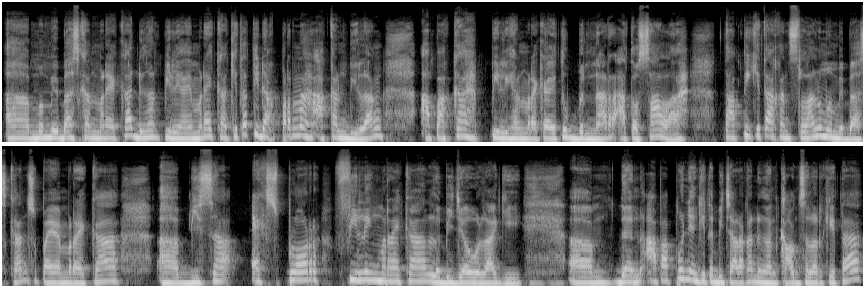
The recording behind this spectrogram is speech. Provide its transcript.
uh, membebaskan mereka dengan pilihan mereka. Kita tidak pernah akan bilang apakah pilihan mereka itu benar atau salah, tapi kita akan selalu membebaskan supaya mereka uh, bisa explore feeling mereka lebih jauh lagi. Um, dan apa pun yang kita bicarakan dengan counselor kita,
